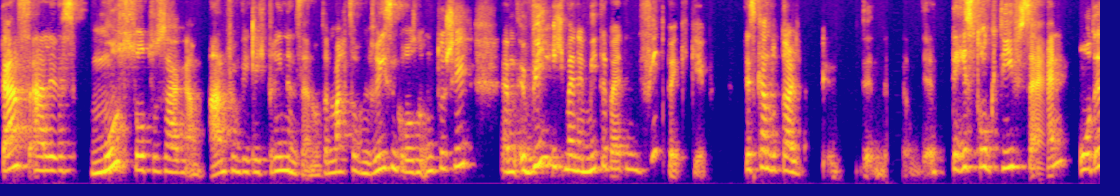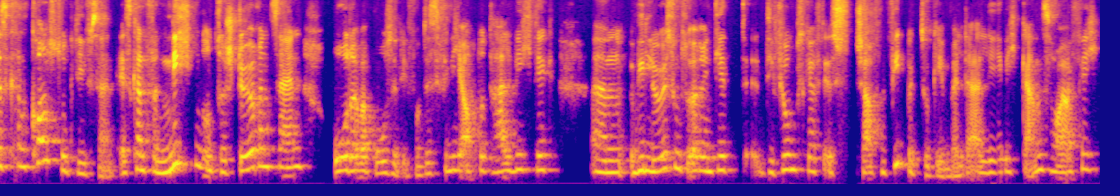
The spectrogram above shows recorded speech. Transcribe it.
das alles muss sozusagen am Anfang wirklich drinnen sein. Und dann macht es auch einen riesengroßen Unterschied, ähm, wie ich meinen Mitarbeitern Feedback gebe. Das kann total destruktiv sein oder es kann konstruktiv sein. Es kann vernichtend und zerstörend sein oder aber positiv. Und das finde ich auch total wichtig, ähm, wie lösungsorientiert die Führungskräfte es schaffen, Feedback zu geben, weil da erlebe ich ganz häufig,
